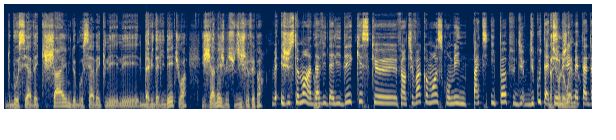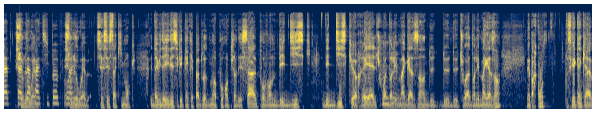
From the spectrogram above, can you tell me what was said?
de bosser avec Shaim, de bosser avec les, les David Hallyday, tu vois, jamais je me suis dit je le fais pas. Mais justement, à David Hallyday, qu'est-ce que. Enfin, tu vois, comment est-ce qu'on met une patte hip-hop Du, du coup, t'as Bah, été sur obligé de mettre ta, Sur patte hip-hop. sur ouais. le web. C'est ça qui manque. David Hallyday, c'est quelqu'un qui a pas besoin de moi pour remplir des salles, pour vendre des disques, des disques réels, tu vois, dans Mhm. les magasins de, de, de- tu vois, dans les magasins. Mais par contre, c'est quelqu'un qui, a,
